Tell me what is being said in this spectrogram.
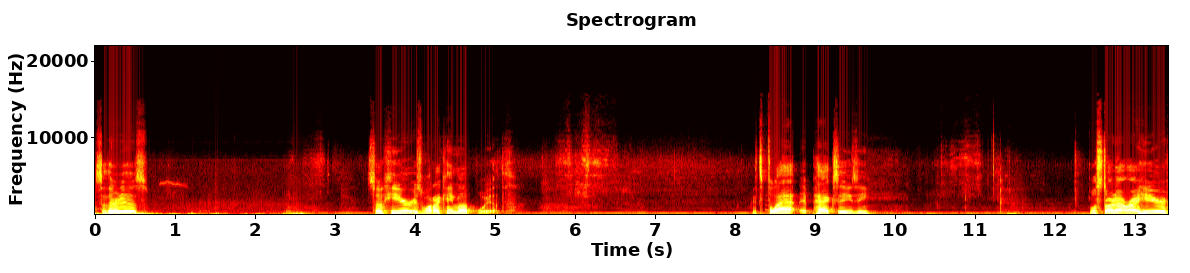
So there it is. So here is what I came up with. It's flat, it packs easy. We'll start out right here.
